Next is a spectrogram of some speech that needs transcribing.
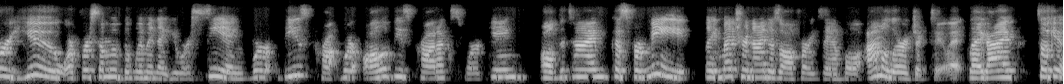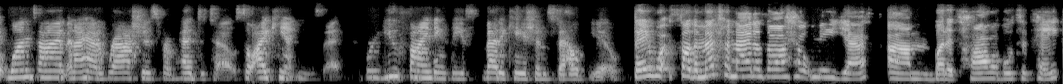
For you or for some of the women that you were seeing, were these pro- were all of these products working all the time? Because for me, like metronidazole, for example, I'm allergic to it. Like I took it one time and I had rashes from head to toe, so I can't use it. Were you finding these medications to help you? They were so the metronidazole helped me, yes, um, but it's horrible to take.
